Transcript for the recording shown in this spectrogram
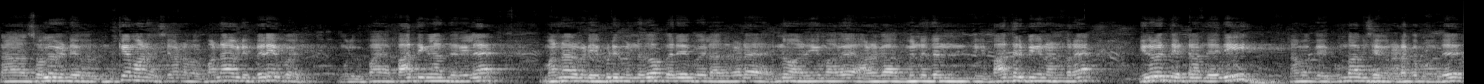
நான் சொல்ல வேண்டிய ஒரு முக்கியமான விஷயம் நம்ம மன்னார்குடி பெரிய கோயில். உங்களுக்கு பா- பார்த்தீங்களான்னு தெரியல. மன்னார்குடி எப்படி மின்னுதோ பெரிய கோயில் அதை விட இன்னும் அதிகமாகவே அழகாக மின்னுதுன்னு நீங்கள் பார்த்துருப்பீங்க நண்பரை. இருபத்தி எட்டாம் தேதி நமக்கு கும்பாபிஷேகம் நடக்க போகுது.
